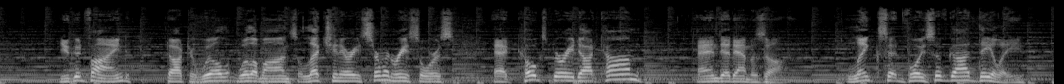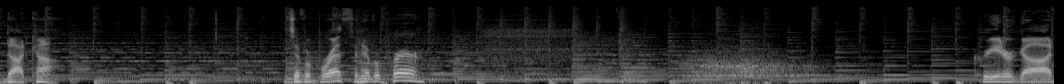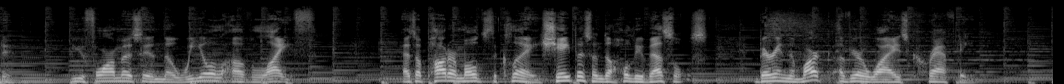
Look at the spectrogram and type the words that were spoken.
You can find Dr. Will Willimon's lectionary sermon resource at cokesbury.com and at Amazon. Links at voiceofgoddaily.com. Let's have a breath and have a prayer. Creator God, you form us in the wheel of life. As a potter molds the clay, shape us into holy vessels bearing the mark of your wise crafting,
